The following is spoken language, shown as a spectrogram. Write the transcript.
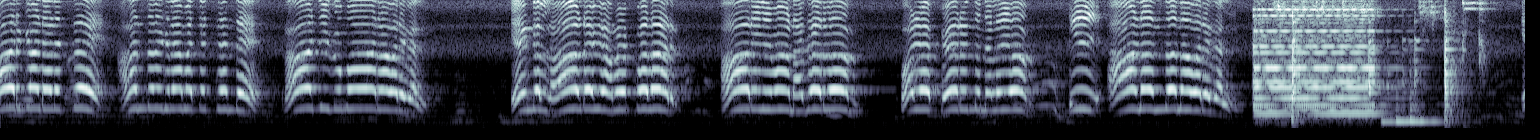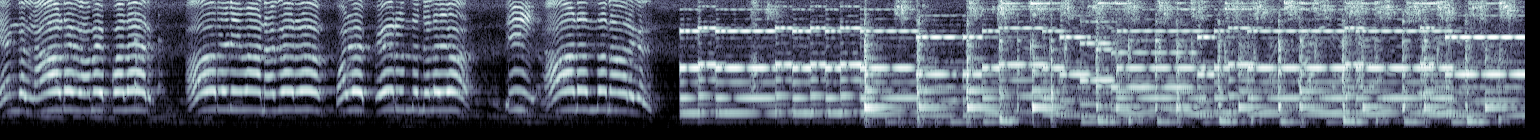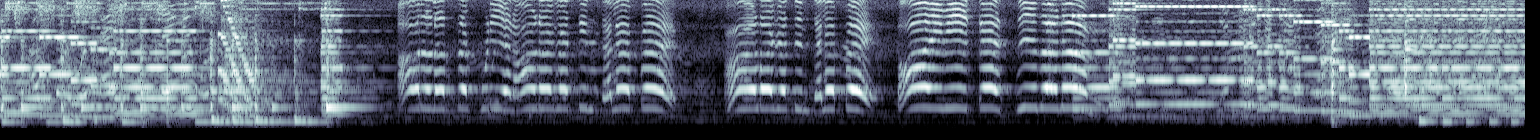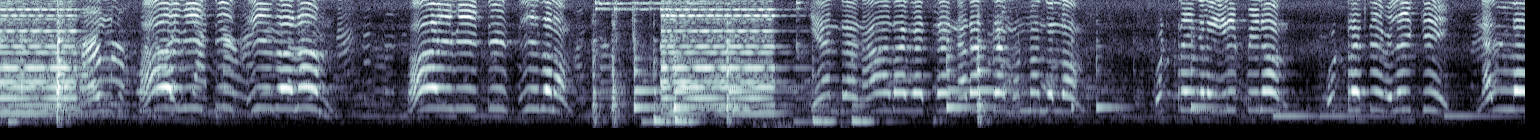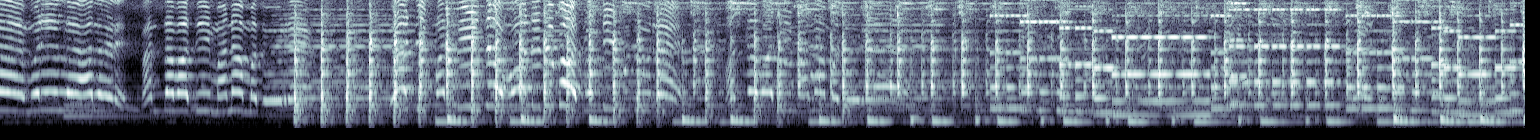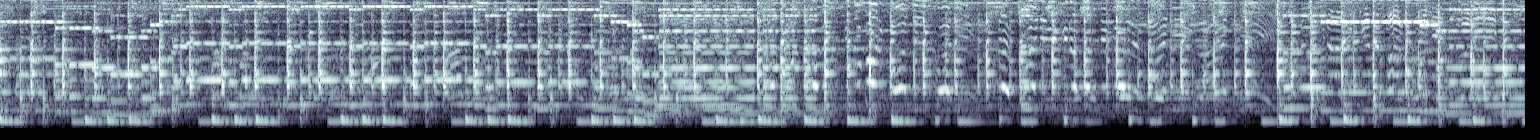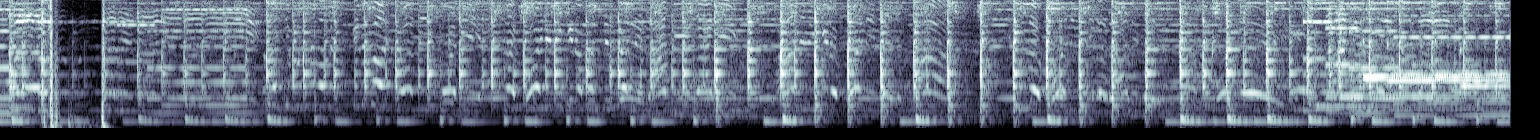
ஆற்காடு அடுத்து அலந்தூர் கிராமத்தை சேர்ந்த ராஜகுமார் அவர்கள். எங்கள் நாடக அமைப்பாளர் ஆரணிமா நகரம் பழைய பேருந்து நிலையம் டி. ஆனந்தன் அவர்கள். எங்கள் நாடக அமைப்பாளர் ஆரணிமா நகரம் பழைய பேருந்து நிலையம் டி. ஆனந்தன் அவர்கள். நாடகத்தை முன்வந்துள்ளோம் குற்றங்களை இருப்பினும் குற்றத்தை விலக்கி நல்ல முறையில் ஆதரவு. வந்தவாசி மன ராஜி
